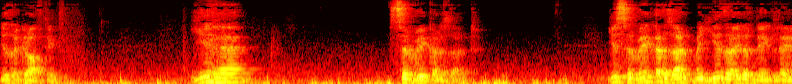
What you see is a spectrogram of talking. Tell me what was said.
یہ ذرا گراف دیکھیں۔ یہ ہے سروے کا رزلٹ یہ سروے کا رزلٹ میں یہ ذرا ادھر دیکھ لیں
